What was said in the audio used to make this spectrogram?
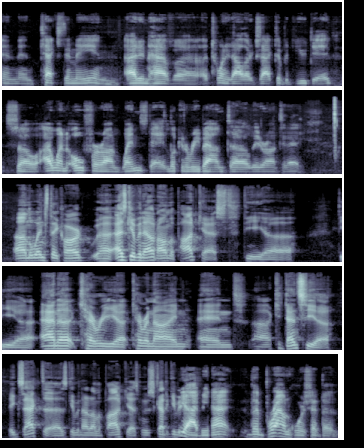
and, and texting me, and I didn't have a, a twenty dollar exacta, but you did. So I went over on Wednesday, looking to rebound uh, later on today. On the Wednesday card, uh, as given out on the podcast, the uh, the uh, Anna Kerry uh, and uh, Cadencia exacta as given out on the podcast. We just got to give it. Yeah, I mean I, the brown horse had the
